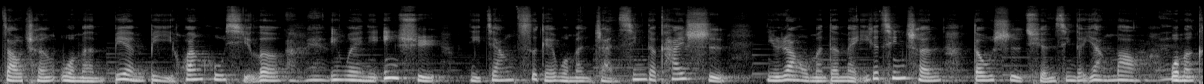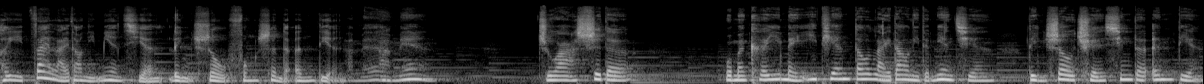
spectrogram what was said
早晨我们便必欢呼喜乐。因为你应许，你将赐给我们崭新的开始，你让我们的每一个清晨都是全新的样貌，我们可以再来到你面前，领受丰盛的恩典。阿门。主啊，是的，我们可以每一天都来到你的面前。领受全新的恩典，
